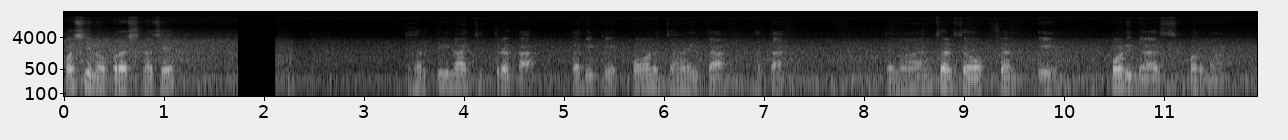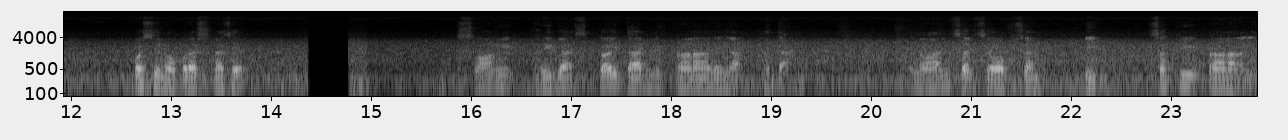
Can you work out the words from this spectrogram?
પછીનો પ્રશ્ન છે, ધરતીના ચિત્રકાર તરીકે કોણ જાણીતા હતા? તેનો આન્સર છે ઓપ્શન એ ખોડીદાસ પરમાર. પછીનો પ્રશ્ન છે, સ્વામી હરિદાસ કઈ ધાર્મિક પ્રણાલીના હતા? એનો આન્સર છે ઓપ્શન ડી સખી પ્રણાલી.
